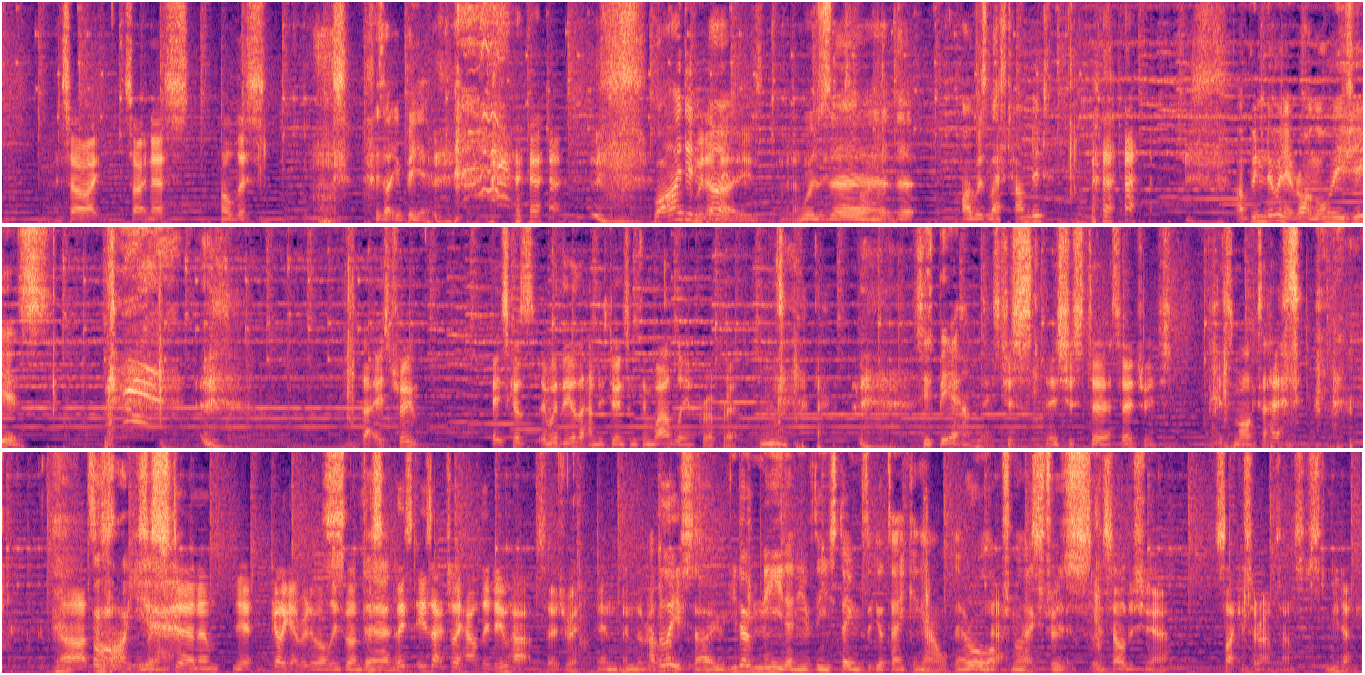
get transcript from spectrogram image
It's alright. It's alright, nurse. Hold this. Is that your beer? what I didn't know need these. We don't was uh, that I was left-handed. I've been doing it wrong all these years. That is true. It's because with the other hand, he's doing something wildly inappropriate. It's his beer hand. It's just, it's just uh, surgery. Just them all excited. Oh, it's, Oh, it's yeah. a sternum. Yeah, gotta get rid of all these ones. This, this is actually how they do heart surgery in, in the. I believe life. so. You don't need any of these things that you're taking out. They're all No, optional extras. It's, it's all just it's like a surround sound system. You don't.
